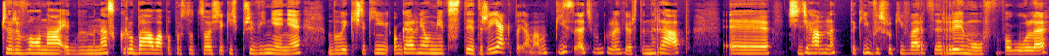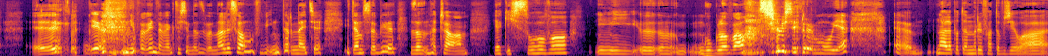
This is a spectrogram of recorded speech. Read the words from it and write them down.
czerwona, jakbym naskrobała po prostu coś, jakieś przewinienie, bo jakiś taki ogarniał mnie wstyd, że jak to ja mam pisać w ogóle, wiesz, ten rap. E, siedziałam na takiej wyszukiwarce rymów w ogóle. E, nie, nie pamiętam, jak to się nazywa, no ale są w internecie i tam sobie zaznaczałam jakieś słowo i y, googlowałam, z czym się rymuje. E, No ale potem Ryfa to wzięła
